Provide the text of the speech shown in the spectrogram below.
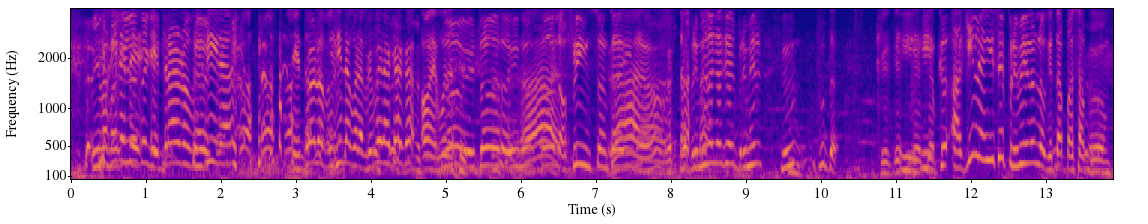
Imagínate, que- entrar a la oficina, entró a la oficina con la primera caca. Puta. No, y todos ahí, ¿no? Claro. Todos los Flintstones ahí, Claro. La primera caca del primer. Puta. ¿Qué- qué- Y, qué- y qué- ¿A quién le dices primero lo que está pasando, weón?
